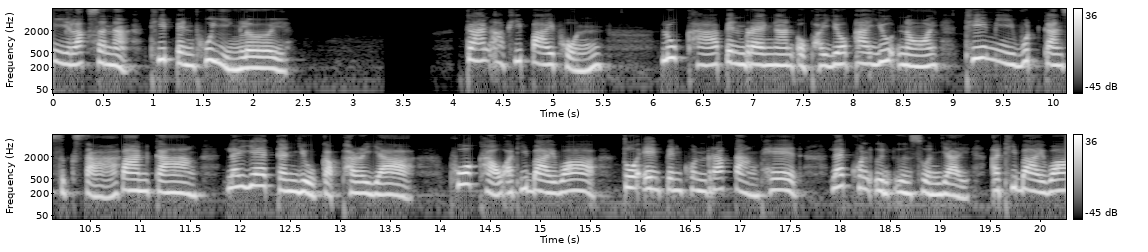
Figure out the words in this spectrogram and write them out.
มีลักษณะที่เป็นผู้หญิงเลย การอภิปรายผล ลูกค้าเป็นแรงงานอพยพอายุน้อยที่มีวุฒิการศึกษาปานกลาง และแยกกันอยู่กับภรรยา พวกเขาอธิบายว่าตัวเองเป็นคนรักต่างเพศ และคนอื่น ๆ ส่วนใหญ่ อธิบายว่า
